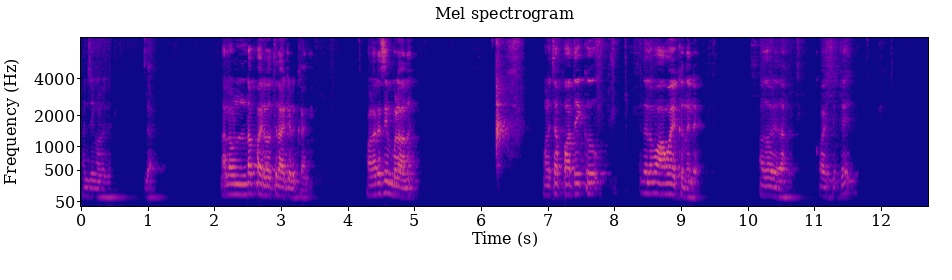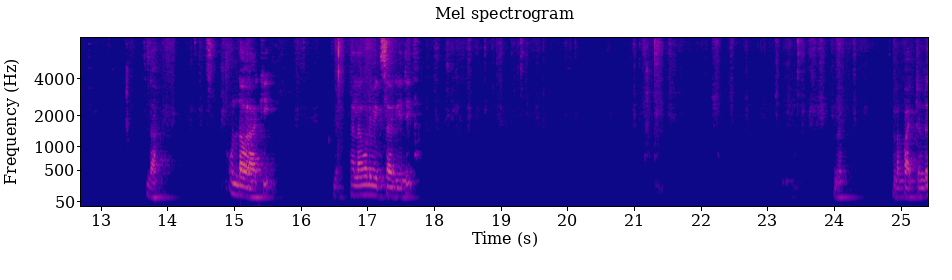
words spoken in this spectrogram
അഞ്ചും കൂടെ ഇല്ല നല്ല ഉണ്ട പരുവത്തിലാക്കി എടുക്കാൻ വളരെ സിമ്പിളാണ് നമ്മൾ ചപ്പാത്തിക്ക് ഇതെല്ലാം മാവ് വയ്ക്കുന്നില്ലേ? അതുപോലെ ഇതാ കുഴച്ചിട്ട് ഇതാ ഉണ്ടവലാക്കി എല്ലാം കൂടി മിക്സ് ആക്കിയിട്ട് നല്ല പറ്റുണ്ട്.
